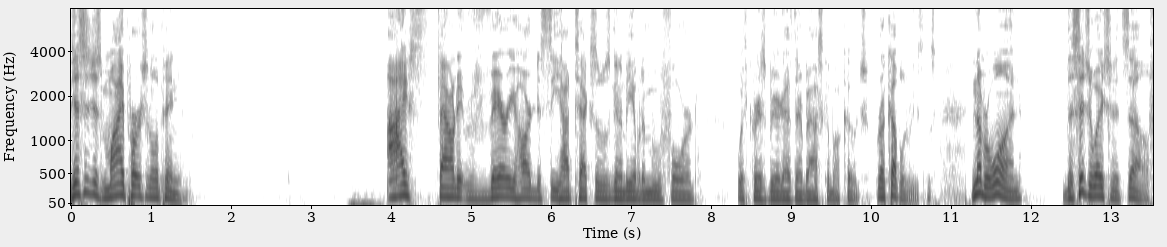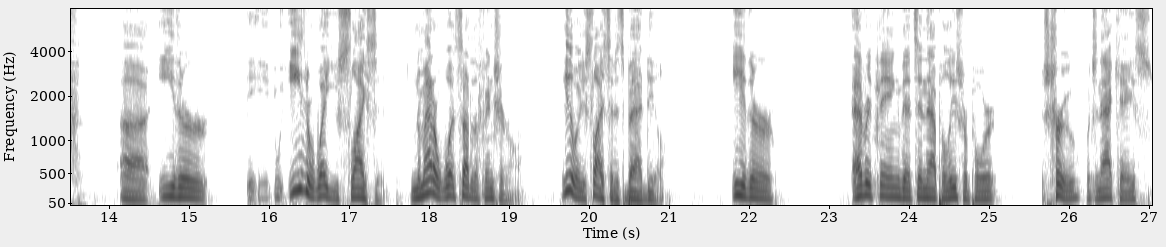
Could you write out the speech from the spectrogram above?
this is just my personal opinion. I found it very hard to see how Texas was going to be able to move forward with Chris Beard as their basketball coach for a couple of reasons. Number one, the situation itself. Uh, either either way you slice it, no matter what side of the fence you're on, either way you slice it, it's a bad deal. Either everything that's in that police report is true, which in that case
